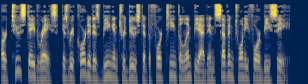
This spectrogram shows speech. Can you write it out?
or two-stade race, is recorded as being introduced at the 14th Olympiad in 724 BC.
